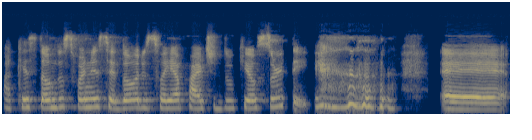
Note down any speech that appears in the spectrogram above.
A questão dos fornecedores foi a parte do que eu surtei. é,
